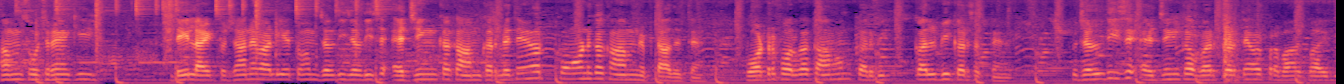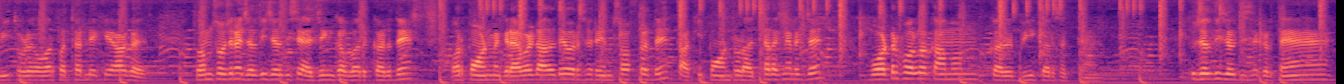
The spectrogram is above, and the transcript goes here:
हम सोच रहे हैं कि डे लाइट तो जाने वाली है तो हम जल्दी जल्दी से एजिंग का काम कर लेते हैं और पौंड का काम निपटा देते हैं। वाटरफॉल का काम हम कर भी कल भी कर सकते हैं। तो जल्दी से एजिंग का वर्क करते हैं और प्रभास भाई भी थोड़े और पत्थर लेके आ गए। तो हम सोच रहे हैं जल्दी जल्दी से एजिंग का वर्क कर दें और पौंड में ग्रेवल डाल दें और इसे रिंस ऑफ़ कर दें ताकि पौंड थोड़ा अच्छा लगने लग जाए। वाटरफॉल का काम हम कर, भी कर सकते हैं। तो जल्दी जल्दी से करते हैं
